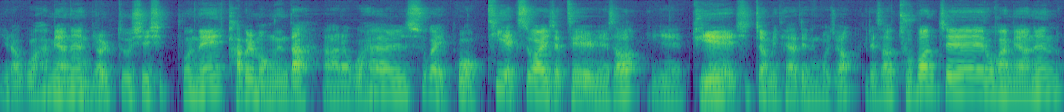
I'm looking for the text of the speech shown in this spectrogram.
이라고 하면은 12시 10분에 밥을 먹는다 라고 할 수가 있고 TXYZ에 의해서 이게 뒤에 시점이 돼야 되는 거죠. 그래서 두 번째로 가면은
